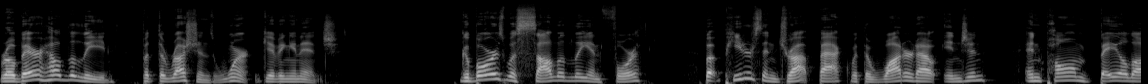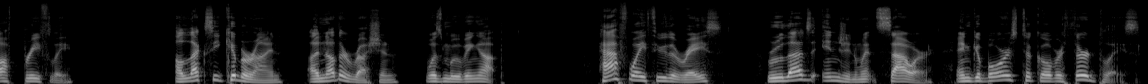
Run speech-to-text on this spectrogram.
Robert held the lead, but the Russians weren't giving an inch. Geboers was solidly in fourth, but Peterson dropped back with the watered out engine and Palm bailed off briefly. Alexei Kibirin, another Russian, was moving up. Halfway through the race, Rulev's engine went sour and Geboers took over third place.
